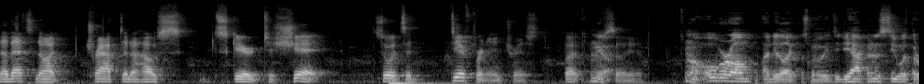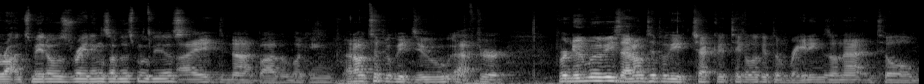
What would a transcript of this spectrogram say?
now that's not trapped in a house scared to shit so it's a different interest, but Yeah. so yeah. No, overall, I do like this movie. Did you happen to see what the Rotten Tomatoes ratings of this movie is? I did not bother looking. I don't typically do after for new movies. I don't typically check and take a look at the ratings on that until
